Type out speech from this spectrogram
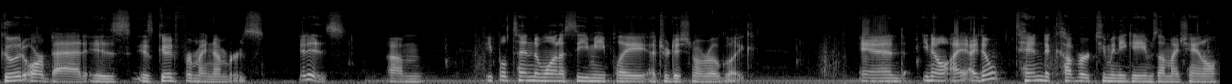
good or bad, is is good for my numbers. It is. Um, people tend to want to see me play a traditional roguelike. And, you know, I, I don't tend to cover too many games on my channel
